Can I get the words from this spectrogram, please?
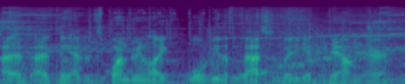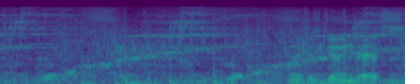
I, I think at this point I'm doing like, what would be the fastest way to get down there? and it's just doing this.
